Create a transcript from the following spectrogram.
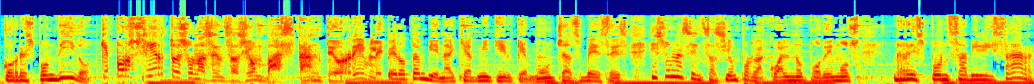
correspondido. Que por cierto es una sensación bastante horrible. Pero también hay que admitir que muchas veces es una sensación por la cual no podemos responsabilizar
